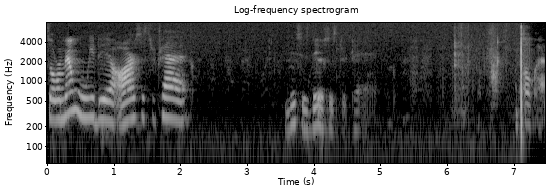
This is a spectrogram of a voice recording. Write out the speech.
so remember when we did our sister tag? This is their sister tag. Okay.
